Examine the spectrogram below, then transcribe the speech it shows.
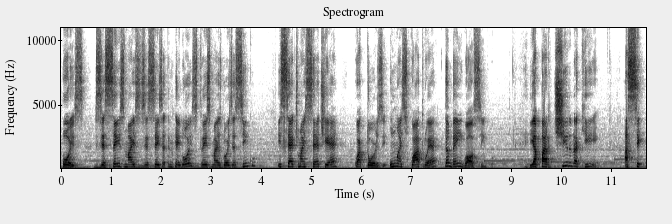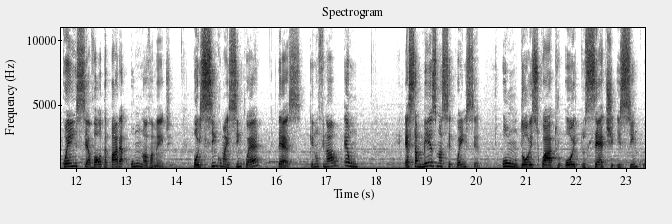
Pois 16 mais 16 é 32, 3 mais 2 é 5 e 7 mais 7 é 14. 1 mais 4 é também igual a 5. E a partir daqui, a sequência volta para 1 novamente. Pois 5 mais 5 é 10, que no final é 1. Essa mesma sequência, 1, 2, 4, 8, 7 e 5,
